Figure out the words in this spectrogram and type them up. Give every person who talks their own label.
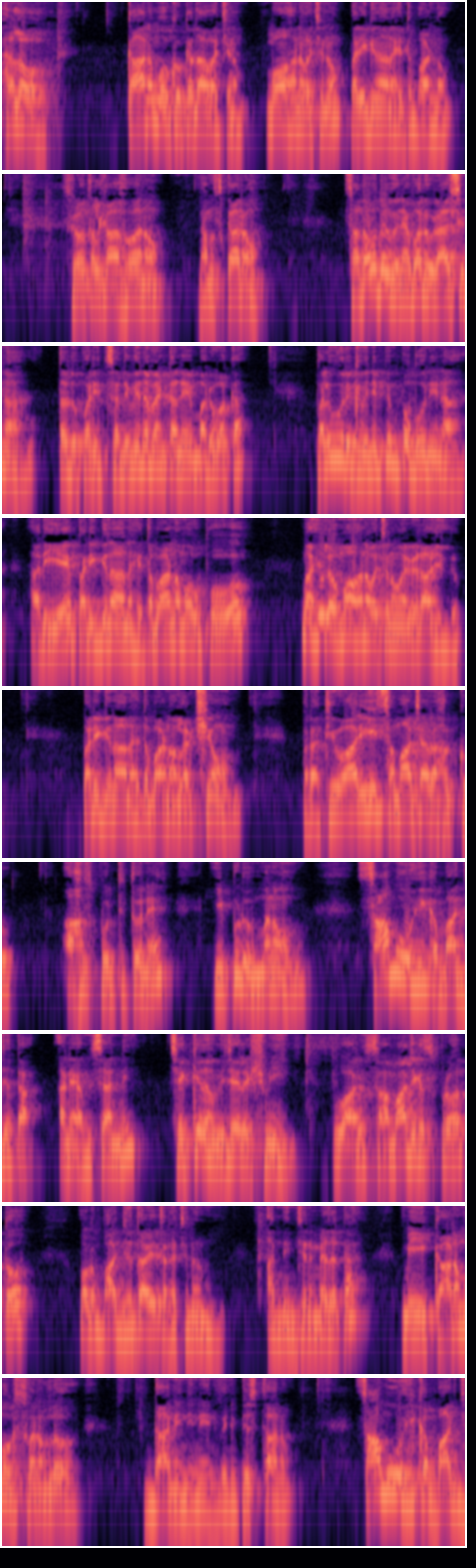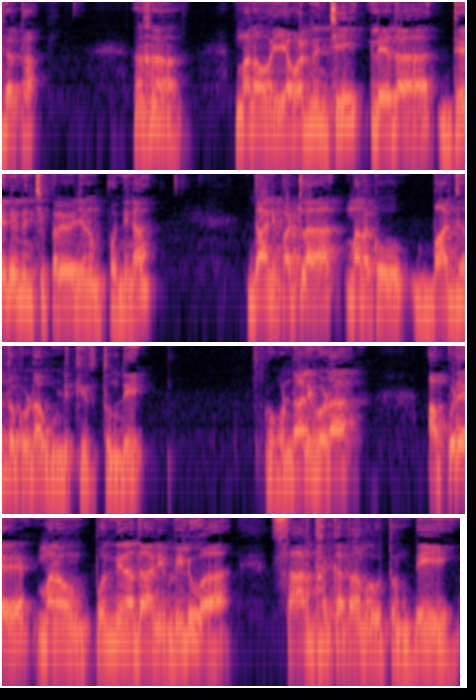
Speaker 1: Hello. కానమోకు కథావచనం మోహనవచనం పరిజ్ఞాన హితపాండం శ్రోతలకు ఆహ్వానం నమస్కారం. చదవదగునెవరు రాసిన తదుపరి చదివిన వెంటనే మరువక పలువురికి వినిపింపబూనిన అది ఏ పరిజ్ఞాన హితబాండమవు పో? మహిళ మోహనవచనమై విరాజిల్లు. పరిజ్ఞాన హితబాణం లక్ష్యం ప్రతివారీ సమాచార హక్కు. ఆస్ఫూర్తితోనే ఇప్పుడు మనం సామూహిక బాధ్యత అనే అంశాన్ని చెక్కిలం విజయలక్ష్మి వారు సామాజిక స్పృహతో ఒక బాధ్యతాయుత రచనను అందించిన మీదట మీ కారమోగ స్వరంలో దానిని నేను వినిపిస్తాను. సామూహిక బాధ్యత. మనం ఎవరి నుంచి లేదా దేని నుంచి ప్రయోజనం పొందినా దాని పట్ల మనకు బాధ్యత కూడా ఉండి తీరుతుంది. ఉండాలి కూడా. అప్పుడే మనం పొందిన దాని విలువ సార్థకతమవుతుంది.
